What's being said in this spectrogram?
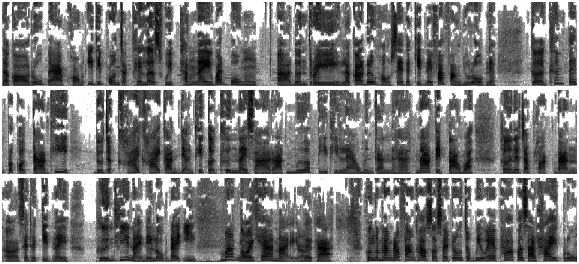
แล้วก็รูปแบบของอิทธิพลจาก Taylor Swift ทั้งในแวดวงดนตรี แล้วก็เรื่องของเศรษฐกิจในฝากฝั่งยุโรปเนี่ยเกิดขึ้นเป็นปรากฏการณ์ที่ดูจะคล้ายๆกันอย่างที่เกิดขึ้นในสหรัฐเมื่อปีที่แล้วเหมือนกันนะคะน่าติดตามว่าเธอเนี่ยจะผลักดันเอ่อเศรษฐกิจในพื้นที่ไหนในโลกได้อีกมากน้อยแค่ไหนนะคะ คุณกำลังรับฟังข่าวสดสายตรงจากวิวเอภาคภาษาไทยกรุง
